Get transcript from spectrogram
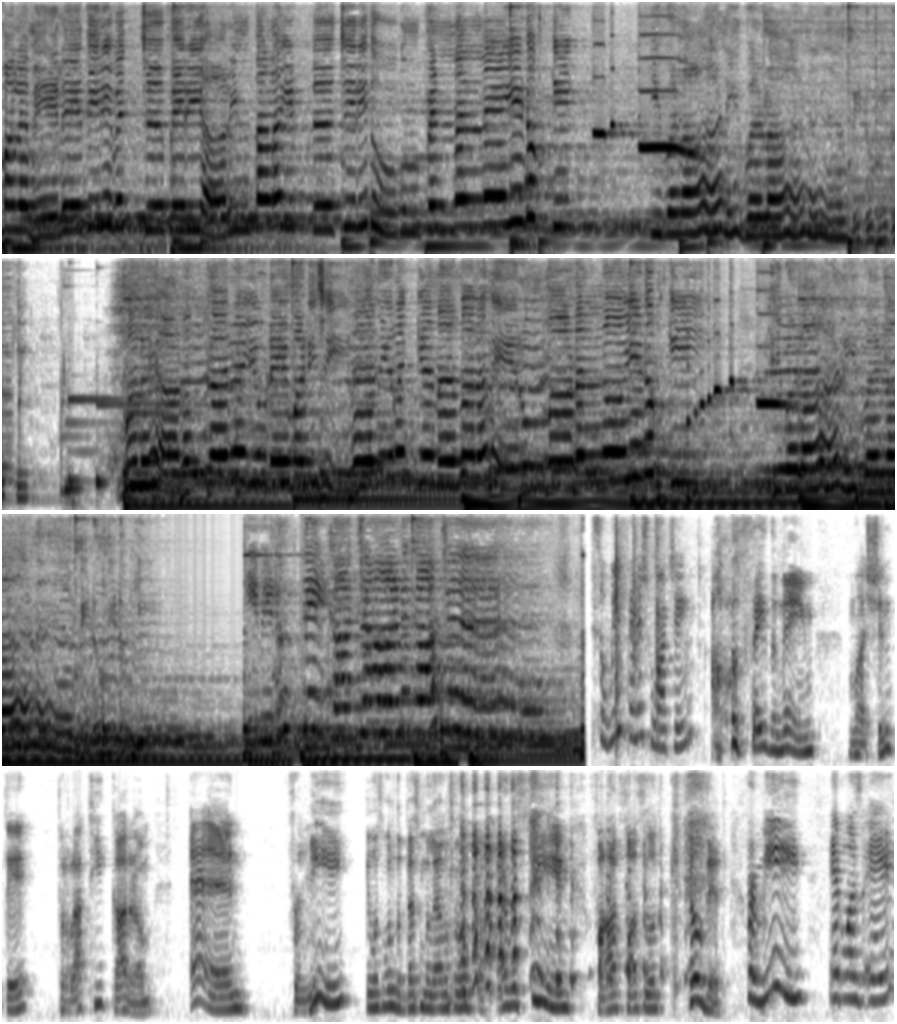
മലമേലെ തിരിവെച്ച് പെരിയാറിൻ തളയിട്ട് ചിരിതൂകും പെണ്ണല്ലേ Idukki. ഇവളാണിവളാണ് മിടുമിടുക്കി. മലയാളക്കരയുടെ മടിശീല നിറയ്ക്കണ നലമേറും നാടല്ലോ Idukki. ഇവളാണിവളാണ് watching. I'll say the name Maheshinte Prathikaaram, and for me, it was one of the best Malayalam films I've ever seen. Fahadh Faasil killed it. For me, it was a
